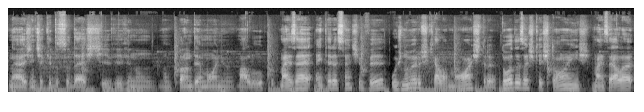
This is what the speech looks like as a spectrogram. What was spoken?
né, a gente aqui do Sudeste vive num, num pandemônio maluco. Mas é, é interessante ver os números que ela mostra, todas as questões, mas ela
